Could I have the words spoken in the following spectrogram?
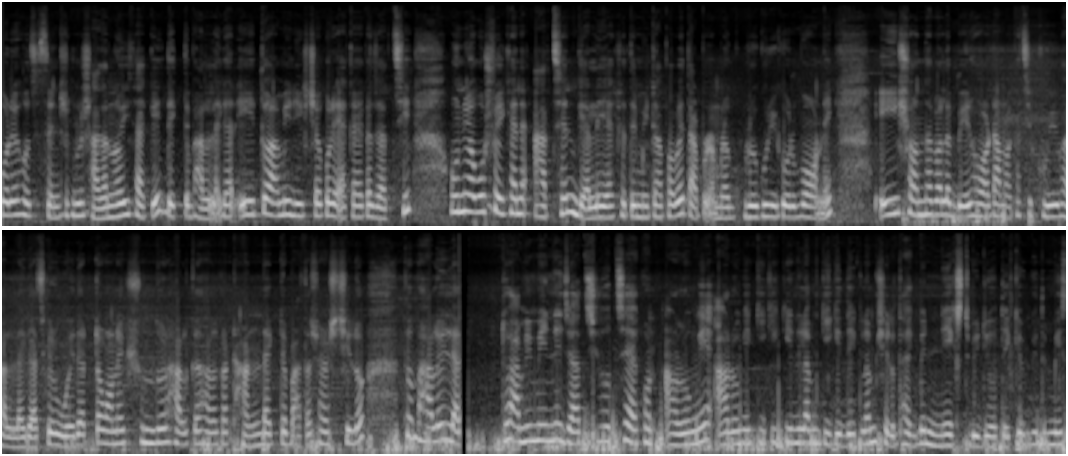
করে হচ্ছে সেন্টারগুলো সাজানোই থাকে, দেখতে ভালো লাগে। আর এই তো আমি রিক্সা করে একা একা যাচ্ছি। উনি অবশ্য এখানে আছেন গেলে একসাথে মিট আপ হবে, তারপর আমরা ঘুরোঘুরি করব অনেক। এই সন্ধ্যাবেলা বের হওয়াটা আমার কাছে খুবই ভালো লাগে। আজকের ওয়েদারটাও অনেক সুন্দর, হালকা হালকা ঠান্ডা একটা বাতাস আসছিল, তো ভালোই লাগে তো আমি মেনলি যাচ্ছি হচ্ছে এখন আরঙে। আরঙে কী কী কিনলাম, কী কী দেখলাম, সেটা থাকবে নেক্সট ভিডিওতে কেউ কিন্তু মিস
